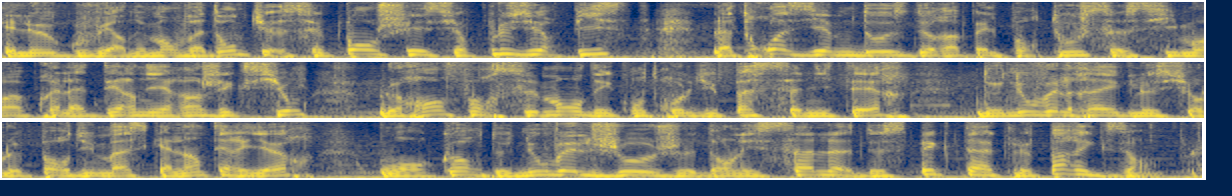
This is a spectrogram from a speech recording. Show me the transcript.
Et le gouvernement va donc se pencher sur plusieurs pistes. La troisième dose de rappel pour tous, six mois après la dernière injection, le renforcement des contrôles du pass sanitaire, de nouvelles règles sur le port du masque à l'intérieur ou encore de nouvelles jauges dans les salles de spectacle par exemple.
